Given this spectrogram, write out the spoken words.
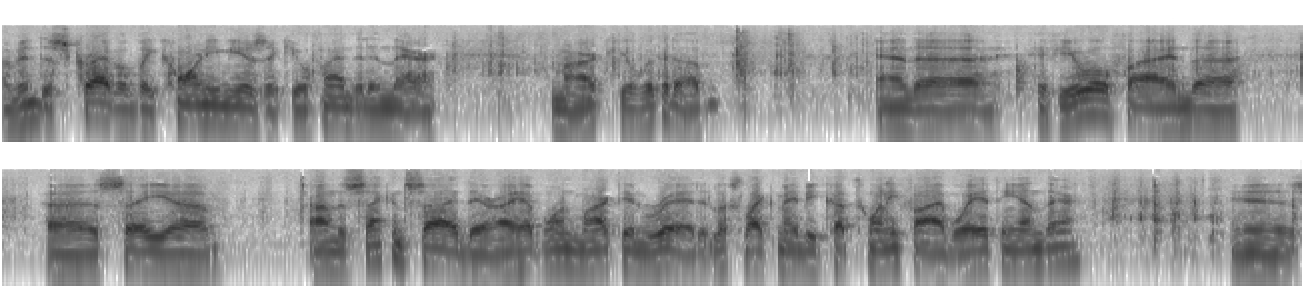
of indescribably corny music? You'll find it in there. Mark, you'll look it up. And if you will find, say, on the second side there, I have one marked in red. It looks like maybe cut 25 way at the end there. Is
